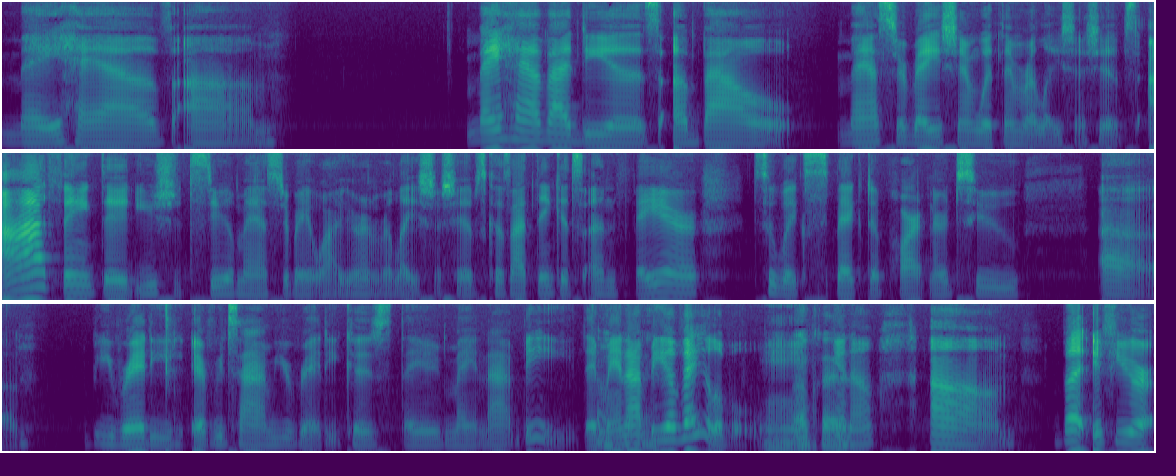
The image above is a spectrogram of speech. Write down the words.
may have um, may have ideas about masturbation within relationships. I think that you should still masturbate while you're in relationships because I think it's unfair to expect a partner to uh, be ready every time you're ready because they may not be. They may not be available Okay. you know um but if you're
